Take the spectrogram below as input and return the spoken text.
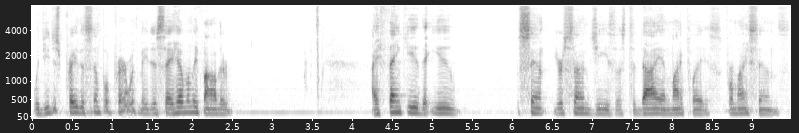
would you just pray this simple prayer with me? Just say, Heavenly Father, I thank you that you sent your son Jesus to die in my place for my sins.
